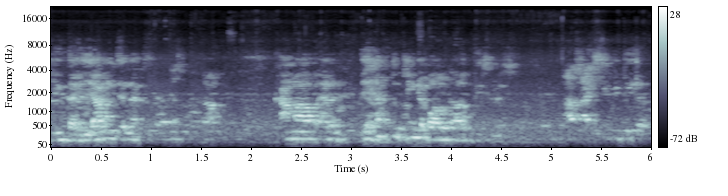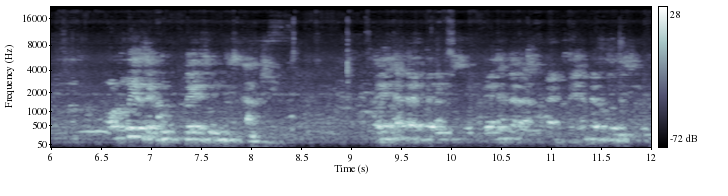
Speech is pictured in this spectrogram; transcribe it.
যে দ্য ইয়াং জেনারেশন come up and they have to think about our business. As ICBD is always a good place in this country. They have a very, they have a respect, they have a position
